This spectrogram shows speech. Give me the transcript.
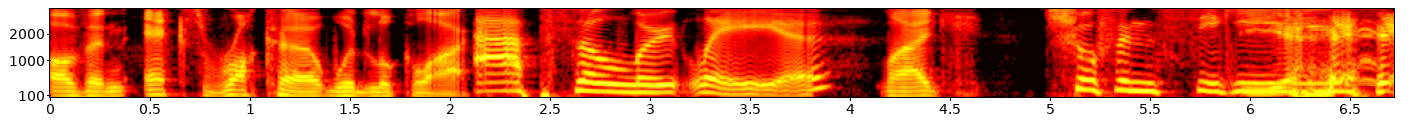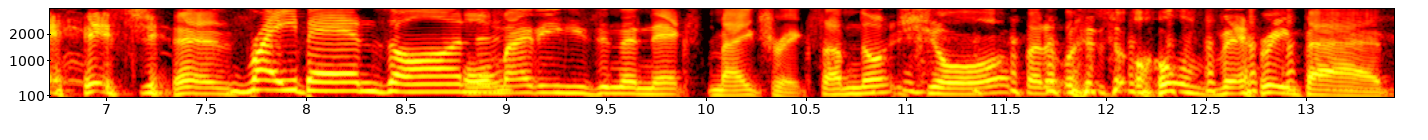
of an ex rocker would look like. Absolutely. Like, Chuffing ciggies, just. Ray Bans on. Or maybe he's in the next Matrix. I'm not sure, but it was all very bad.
